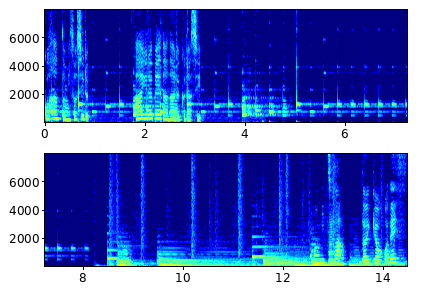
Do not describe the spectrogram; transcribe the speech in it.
ご飯と味噌汁。アーユルベーダのある暮らし。こんにちは。土井京子です。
